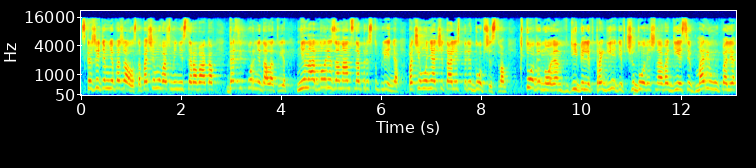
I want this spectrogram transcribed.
Скажите мне, пожалуйста, почему ваш министр Аваков до сих пор не дал ответ ни на одно резонансное преступление? Почему не отчитались перед обществом? Кто виновен в гибели, в трагедии, в чудовищной в Одессе, в Мариуполе,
